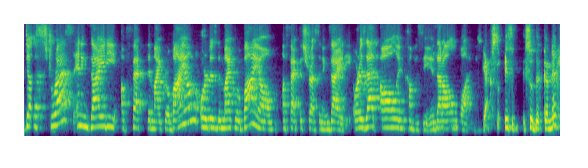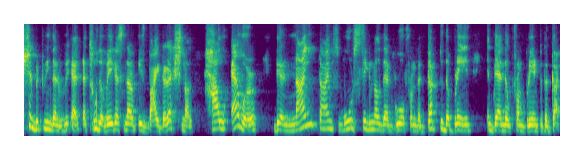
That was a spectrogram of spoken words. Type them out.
Does stress and anxiety affect the microbiome, or does the microbiome affect the stress and anxiety, or is that all encompassing? Is that all one? Yeah. So, so the connection between the uh, through the vagus nerve is bidirectional. However, there are nine times more signal that go from the gut to the brain and then the, from brain to the gut.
